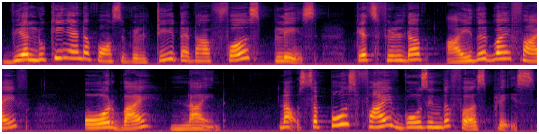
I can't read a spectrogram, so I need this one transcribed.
we are looking at a possibility that our first place gets filled up either by 5 or by 9. Now, suppose 5 goes in the first place,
